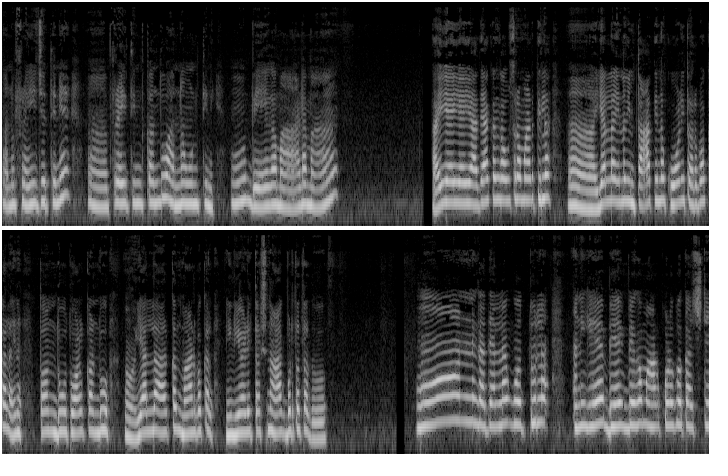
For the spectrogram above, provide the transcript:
ನಾನು ಫ್ರೈ ಜೊತೆನೆ ಫ್ರೈ ತಿಂದ್ಕೊಂಡು ಅನ್ನ ಉಣ್ತೀನಿ. ಹ್ಞೂ ಬೇಗ ಮಾಡಮ್ಮ. ಅಯ್ಯಯ್ಯ ಅದ್ಯಾಕಂಗೆ ಅವಸರ ಮಾಡ್ತಿಲ್ಲ? ಇನ್ನು ಕೋಳಿ ತರ್ಬೇಕಲ್ಲ ಇನ್ನು ತಂದು ತೊಳ್ಕೊಂಡು ಎಲ್ಲ ಹಾಕೊಂಡ್ ಮಾಡ್ಬೇಕಲ್ಲ ನೀನು ಹೇಳಿದ ತಕ್ಷಣ ಆಗ್ಬಿಡ್ತದ ಅದು. ಅದೆಲ್ಲ ಗೊತ್ತಿಲ್ಲ. ನನಗೆ ಬೇಗ ಬೇಗ ಮಾಡ್ಕೊಳ್ಬೇಕಷ್ಟೇ.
